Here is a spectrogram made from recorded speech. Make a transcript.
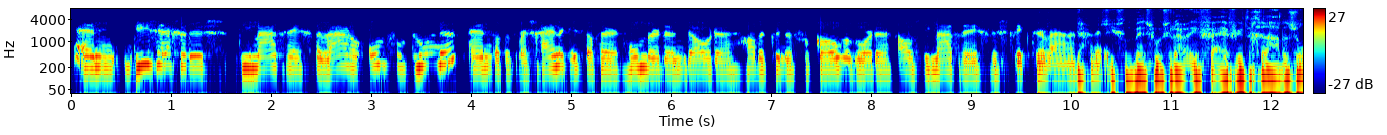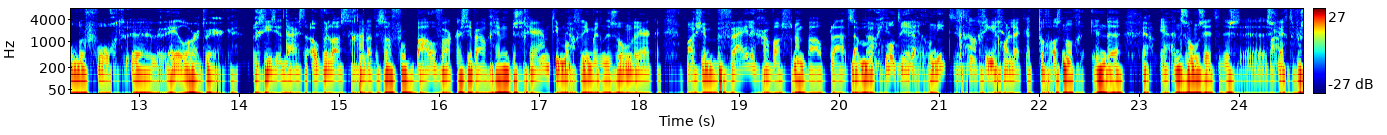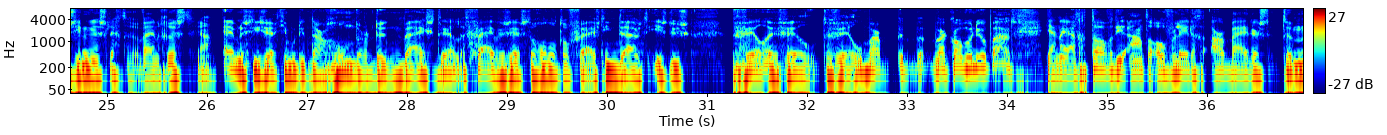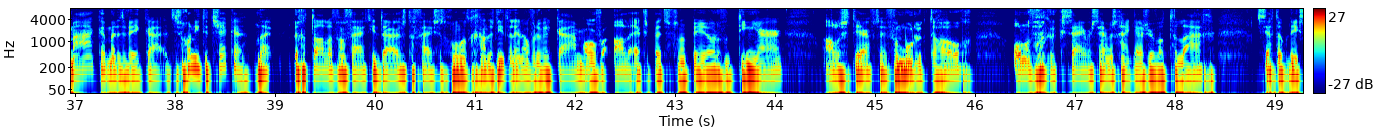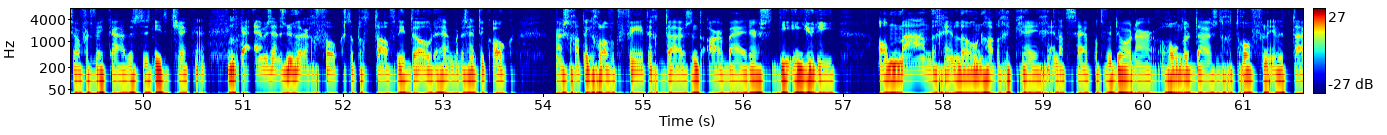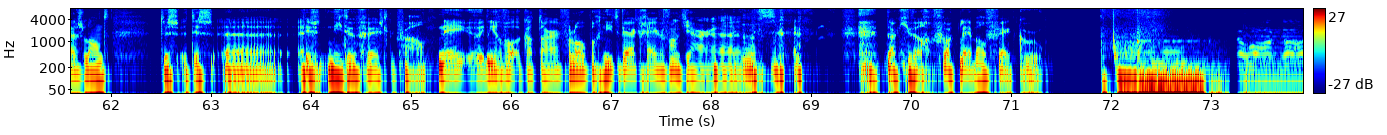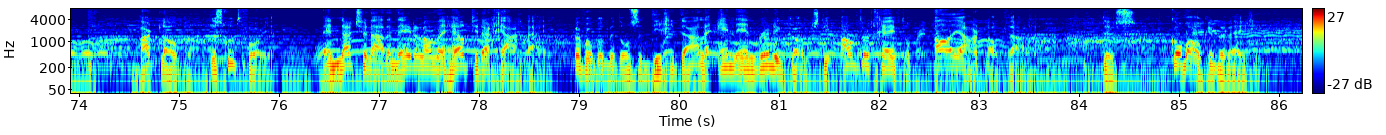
En die zeggen dus, die maatregelen waren onvoldoende. En dat het waarschijnlijk is dat er honderden doden hadden kunnen voorkomen worden als die maatregelen strikter waren ja, geweest. Precies, want mensen moesten daar in 45 graden zonder vocht uh, heel hard werken. Precies, daar is het ook weer lastig aan. Dat is dan voor bouwvakkers, die waren op een gegeven moment beschermd. Die mochten niet meer in de zon werken. Maar als je een beveiliger was van een bouwplaats, dan, dan mocht je die regel niet. Dan ging je gewoon lekker toch alsnog in de, ja. in de zon zitten. Dus uh, slechte voorzieningen, slechte, weinig rust. Ja. Amnesty zegt, je moet dit naar honderden bijstellen. 6500 of 15 15.000 is dus veel en veel te veel. Maar waar komen we nu op uit? Ja, nou ja, het getal van die aantal overleden arbeiders te maken met het WK... het is gewoon niet te checken. Nee. De getallen van 15.000 of 6500 gaan dus niet alleen over de WK... maar over alle expats van een periode van 10 jaar. Alle sterfte, vermoedelijk te hoog. Onafhankelijke cijfers zijn waarschijnlijk juist weer wat te laag. Het zegt ook niks over het WK, dus het is niet te checken. Hm. Ja, en we zijn dus nu heel erg gefocust op het getal van die doden. Hè, maar er zijn natuurlijk ook, naar schatting geloof ik... 40.000 arbeiders die in juli al maanden geen loon hadden gekregen. En dat zijpelt weer door naar 100.000 getroffen in het thuisland. Dus het is. Uh, het is niet een feestelijk verhaal. Nee, in ieder geval Qatar voorlopig niet werkgever van het jaar. Uh, dat Dankjewel, Frank Leeman, Fact Guru. Hardlopen, dat is goed voor je. En Nationale Nederlanden helpt je daar graag bij. Bijvoorbeeld met onze digitale NN Running Coach... die antwoord geeft op al je hardloopvragen. Dus, kom ook in beweging.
